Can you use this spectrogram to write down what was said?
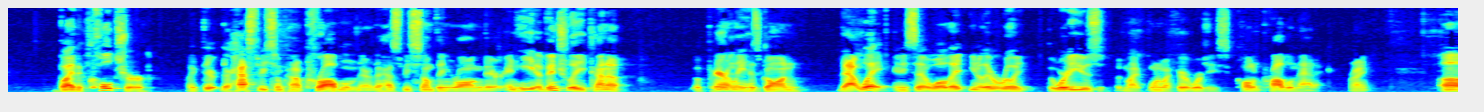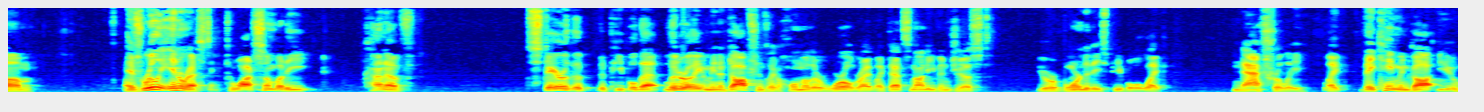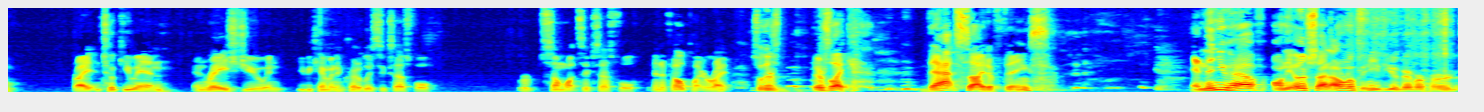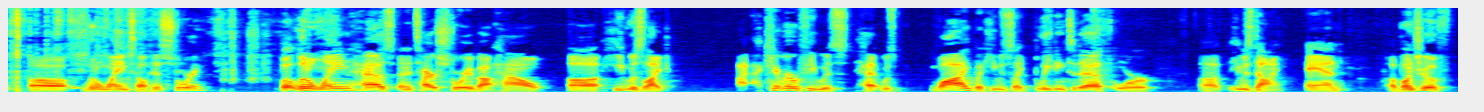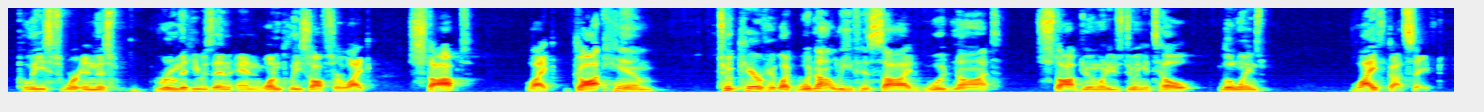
by the culture like there there has to be some kind of problem there. There has to be something wrong there. And he eventually kind of apparently has gone that way. And he said, well, they you know they were really the word he used my one of my favorite words. He's called them problematic, right? Um, it's really interesting to watch somebody kind of stare the, the people that literally, I mean, adoption is like a whole nother world, right? Like that's not even just you were born to these people, like naturally, like they came and got you, right? And took you in and raised you and you became an incredibly successful or somewhat successful NFL player, right? So there's, there's like that side of things. And then you have on the other side, I don't know if any of you have ever heard uh, Lil Wayne tell his story, but Lil Wayne has an entire story about how uh, he was like, I, can't remember if he was had, was why, but he was like bleeding to death or uh, he was dying, and a bunch of police were in this room that he was in, and one police officer like stopped, like got him, took care of him, like would not leave his side, would not stop doing what he was doing until Lil Wayne's life got saved,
